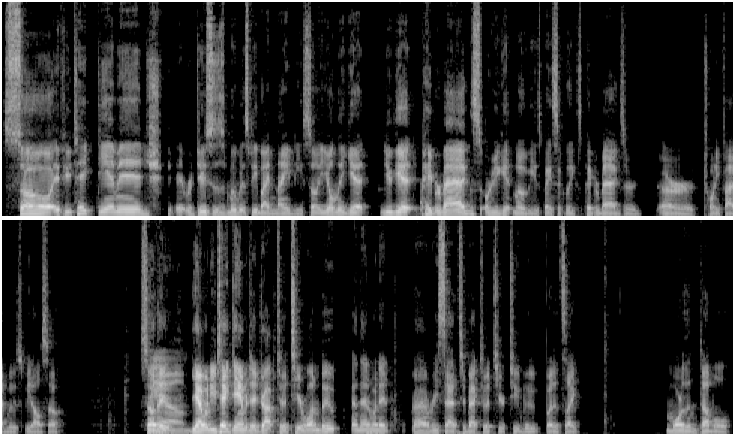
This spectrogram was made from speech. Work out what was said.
So if you take damage, it reduces movement speed by 90. So you only get you get paper bags or you get Mobies basically because paper bags are are 25 move speed also. So Damn. they yeah, when you take damage, they drop to a tier one boot, and then when it uh, resets, you're back to a tier two boot. But it's like more than double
